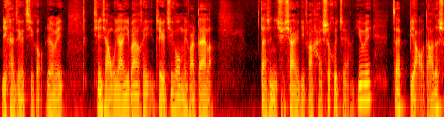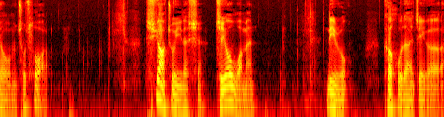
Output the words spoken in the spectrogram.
离开这个机构，认为天下乌鸦一般黑，这个机构没法待了。但是你去下一个地方还是会这样，因为在表达的时候我们出错了。需要注意的是，只有我们，例如客户的这个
